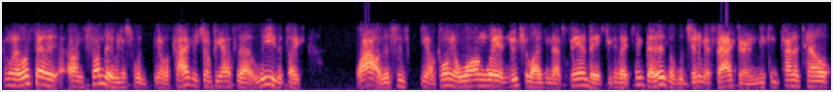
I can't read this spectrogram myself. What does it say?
when I looked at it on Sunday, was just with you know the Packers jumping out to that lead. It's like wow, this is you know going a long way in neutralizing that fan base because I think that is a legitimate factor, and you can kind of tell,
